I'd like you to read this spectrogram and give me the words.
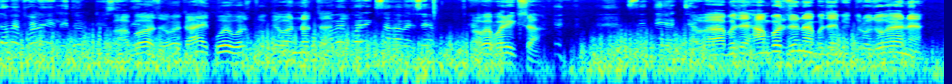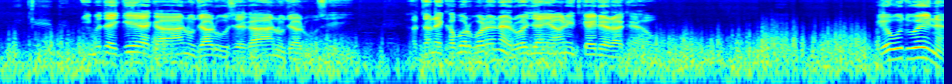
તમે ભણાવી લીધું હા બસ હવે કાંઈ કોઈ વસ્તુ કહેવાનું નથી હવે પરીક્ષા આવે છે હવે પરીક્ષા. હવે આ બધા સાંભળશે ને બધા મિત્રો જોહે ને એ બધા કહે કે આનું ઝાડવું છે કે આનું ઝાડવું છે તને ખબર પડે ને રોજ અહીંયા અણી જ કાઢ્યા રાખે આવ. એવું જ હોય ને?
